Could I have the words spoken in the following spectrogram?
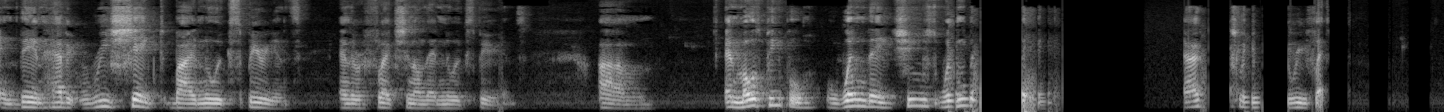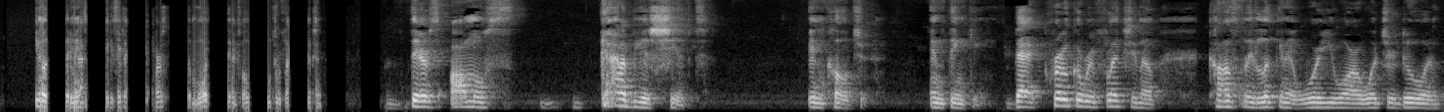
and then have it reshaped by a new experience and the reflection on that new experience. Um, and most people, when they choose, when they actually reflect, you know, they the more they there's almost gotta be a shift in culture and thinking. That critical reflection of constantly looking at where you are, what you're doing,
